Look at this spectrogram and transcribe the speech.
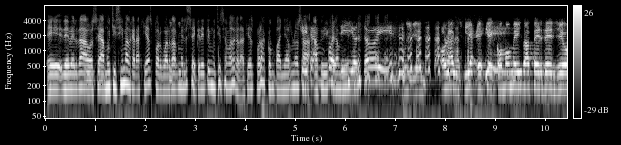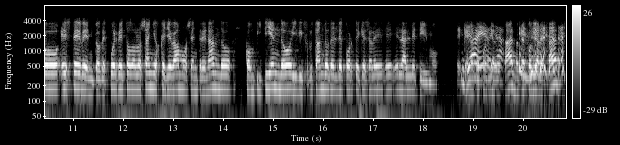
eh, de verdad, o sea, muchísimas gracias por guardarme el secreto y muchísimas gracias por acompañarnos a, tu hija y a mí. Muy bien. Hola, Lucía. Es que, ¿cómo me iba a perder yo este evento después de todos los años que llevamos entrenando? Compitiendo y disfrutando del deporte que es el, atletismo. Es que no te podía dejar, no te podía dejar.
